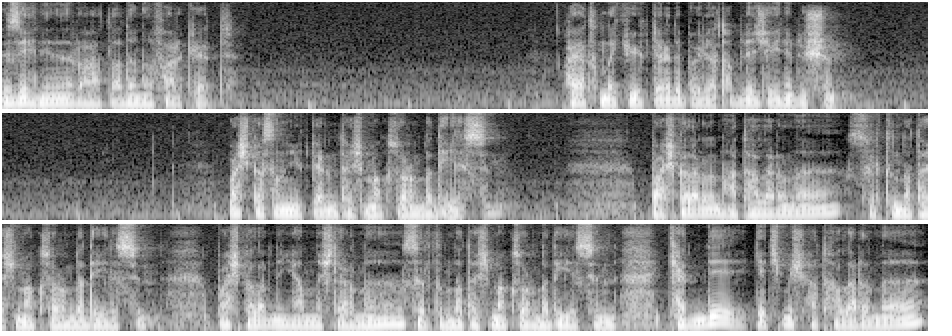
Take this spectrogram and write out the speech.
zihninin rahatladığını fark et. Hayatındaki yükleri de böyle atabileceğini düşün. Başkasının yüklerini taşımak zorunda değilsin. Başkalarının hatalarını sırtında taşımak zorunda değilsin. Başkalarının yanlışlarını sırtında taşımak zorunda değilsin. Kendi geçmiş hatalarını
